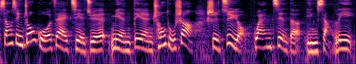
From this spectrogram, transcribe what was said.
相信中国在解决缅甸冲突上是具有关键的影响力。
